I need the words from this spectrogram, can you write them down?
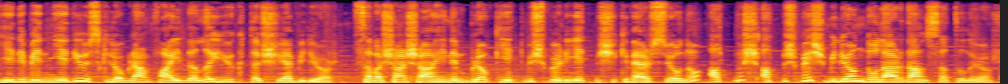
7700 kilogram faydalı yük taşıyabiliyor. Savaşan Şahin'in Block 70 bölü 72 versiyonu 60-65 milyon dolardan satılıyor.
